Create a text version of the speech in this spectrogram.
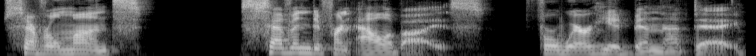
several months seven different alibis for where he had been that day.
